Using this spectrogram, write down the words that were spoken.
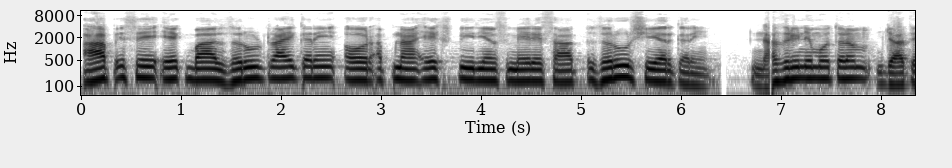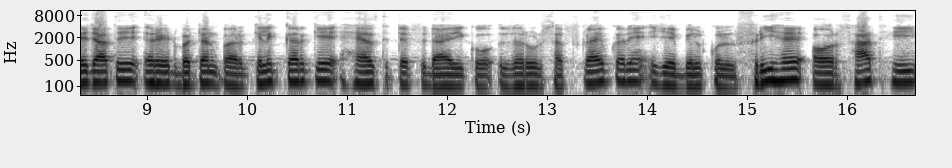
آپ اسے ایک بار ضرور ٹرائی کریں اور اپنا ایکسپیرینس میرے ساتھ ضرور شیئر کریں۔ ناظرین محترم، جاتے جاتے ریڈ بٹن پر کلک کر کے ہیلتھ ٹپس ڈائری کو ضرور سبسکرائب کریں۔ یہ بالکل فری ہے اور ساتھ ہی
